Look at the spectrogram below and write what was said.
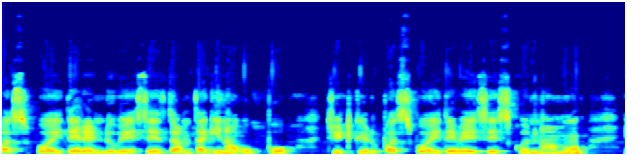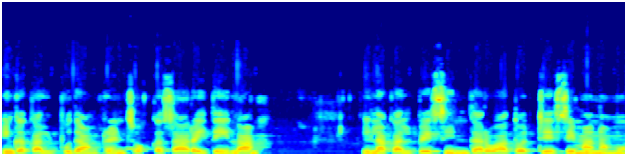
పసుపు అయితే రెండు వేసేద్దాం. తగిన ఉప్పు చిటికెడు పసుపు అయితే వేసేసుకున్నాము. ఇంకా కలుపుదాం ఫ్రెండ్స్ ఒక్కసారి అయితే ఇలా. ఇలా కలిపేసిన తర్వాత వచ్చేసి మనము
